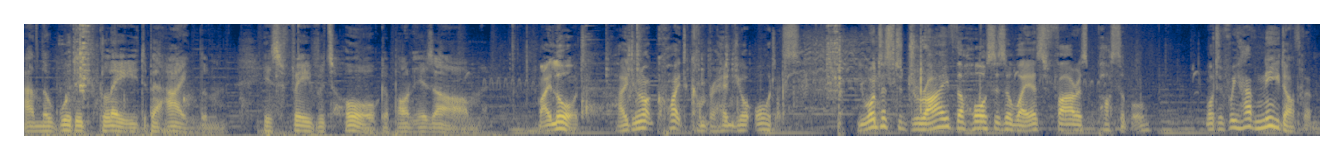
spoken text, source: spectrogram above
and the wooded glade behind them, his favourite hawk upon his arm. My lord, I do not quite comprehend your orders. You want us to drive the horses away as far as possible? What if we have need of them?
